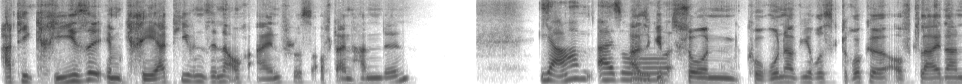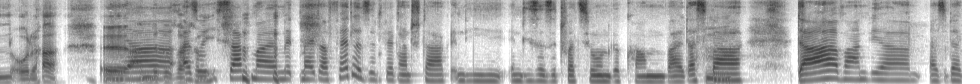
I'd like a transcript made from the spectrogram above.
Hat die Krise im kreativen Sinne auch Einfluss auf dein Handeln? Ja, also. Also gibt es schon Coronavirus-Drucke auf Kleidern oder äh, ja, andere Sachen? Also ich sag mal, mit Melter Vettel sind wir ganz stark in die in diese Situation gekommen, weil das mhm. war, da waren wir, also da,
